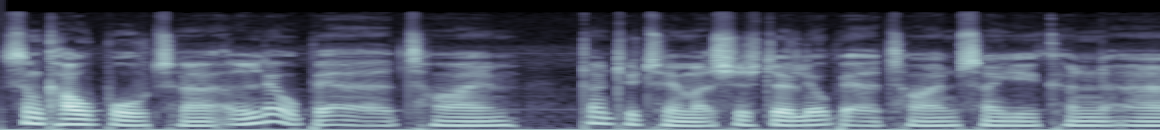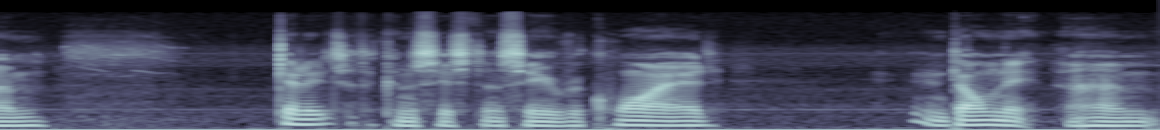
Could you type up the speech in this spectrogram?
some cold water a little bit at a time. Don't do too much, just do a little bit at a time so you can um, get it to the consistency required. You don't want it um,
